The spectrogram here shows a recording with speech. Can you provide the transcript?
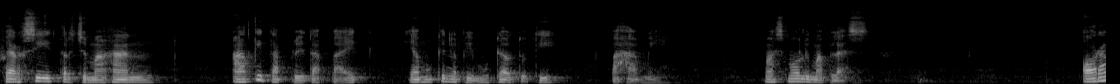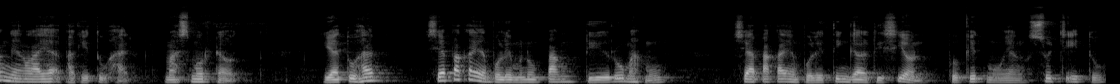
versi terjemahan Alkitab Berita Baik yang mungkin lebih mudah untuk dipahami. Mazmur 15 Orang yang layak bagi Tuhan, Mazmur Daud. Ya Tuhan, siapakah yang boleh menumpang di rumahmu? Siapakah yang boleh tinggal di Sion, bukitmu yang suci itu?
